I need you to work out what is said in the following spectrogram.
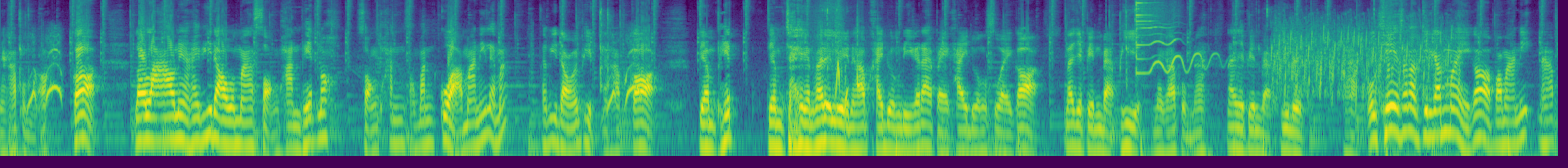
นะครับผมก็ราวๆเนี่ยให้พี่เดาประมาณ 2,000 เพชรเนาะ2,000 2,000 กว่ามานี่แหละมั้งถ้าพี่เดาไม่ผิดนะครับ ก็เตรียมเพชรเตรียมใจกันไว้ได้เลยนะครับ ใครดวงดีก็ได้ไป ใครดวงซวยก็น่าจะเป็นแบบพี่นะครับผมนะ น่าจะเป็นแบบพี่เลยครับโอเคสำหรับกิจกรรมใหม่ก็ประมาณนี้นะครับ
